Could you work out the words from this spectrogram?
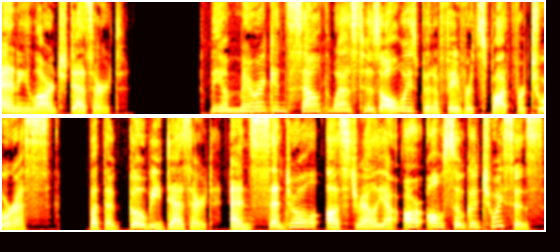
any large desert. The American Southwest has always been a favorite spot for tourists, but the Gobi Desert and Central Australia are also good choices.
